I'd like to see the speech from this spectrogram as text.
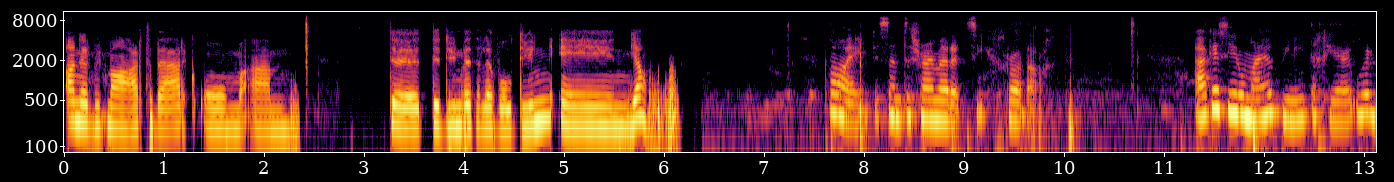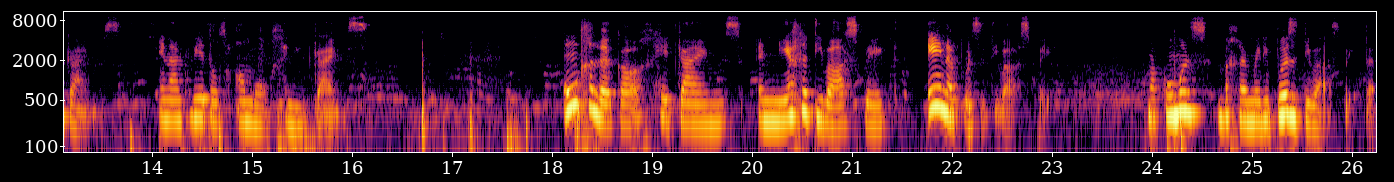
Ander moet maar hard werk om ehm um, te te doen wat hulle wil doen en ja, Hi, dis Sinta Shrimaritsi, graad 8. Ek is hier om my opinie te gee oor games en ek weet ons almal geniet games. Ongelukkig het games 'n negatiewe aspek en 'n positiewe aspek. Maar kom ons begin met die positiewe aspekte.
